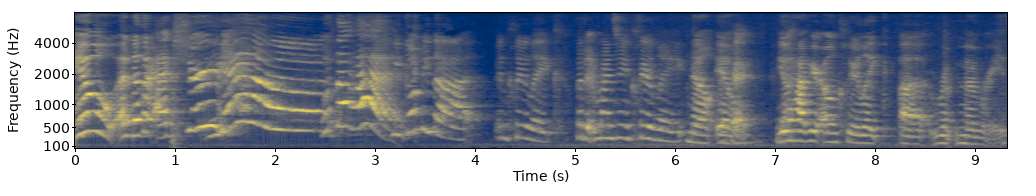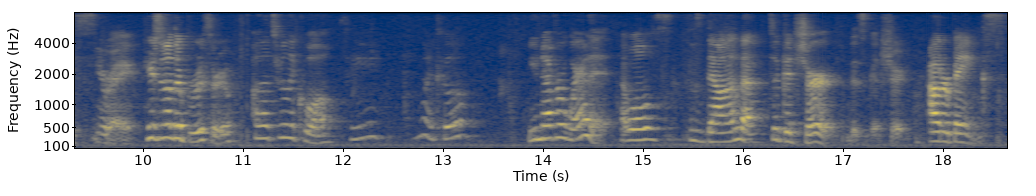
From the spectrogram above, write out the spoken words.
Ew! Another X shirt? Yeah! What the heck? You got me that in Clear Lake, but it reminds me of Clear Lake. No, ew. Okay. You'll have your own Clear Lake uh, re- memories. You're right. Here's another Brew Thru. Oh, that's really cool. See? Isn't that cool? You never wear it. That well, it's- it's down under. It's a good shirt. It is a good shirt. Outer Banks.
